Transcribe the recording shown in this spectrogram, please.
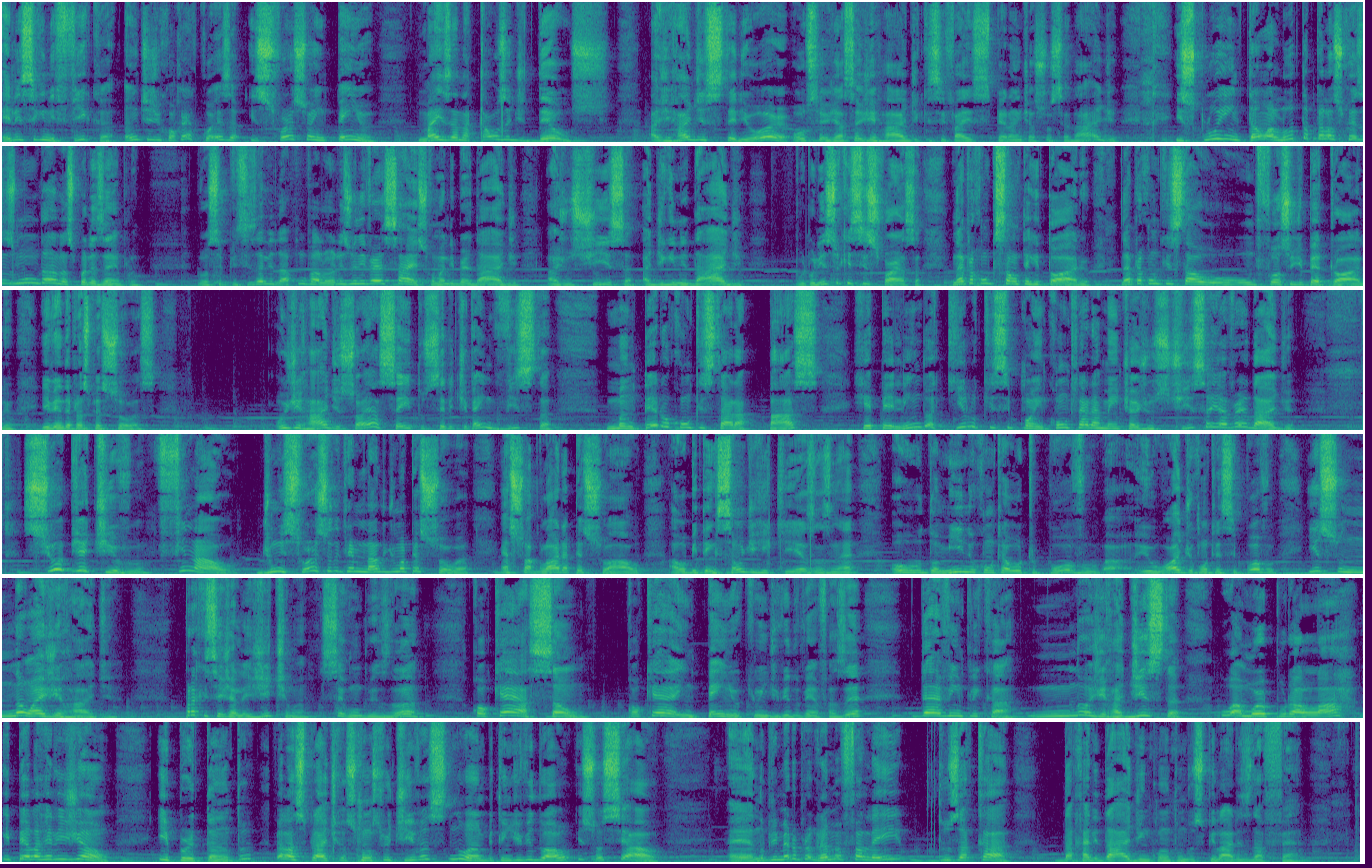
ele significa, antes de qualquer coisa, esforço ou empenho, mas é na causa de Deus. A jihad exterior, ou seja, essa jihad que se faz perante a sociedade, exclui então a luta pelas coisas mundanas, por exemplo. Você precisa lidar com valores universais, como a liberdade, a justiça, a dignidade, por isso que se esforça. Não é para conquistar um território, não é para conquistar um fosso de petróleo e vender para as pessoas. O jihad só é aceito se ele tiver em vista manter ou conquistar a paz, repelindo aquilo que se põe contrariamente à justiça e à verdade. Se o objetivo final de um esforço determinado de uma pessoa é sua glória pessoal, a obtenção de riquezas, né, ou o domínio contra outro povo e o ódio contra esse povo, isso não é jihad. Para que seja legítima, segundo o Islã, Qualquer ação, qualquer empenho que o indivíduo venha fazer deve implicar no jihadista o amor por Allah e pela religião, e, portanto, pelas práticas construtivas no âmbito individual e social. É, no primeiro programa eu falei do zakat, da caridade enquanto um dos pilares da fé.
